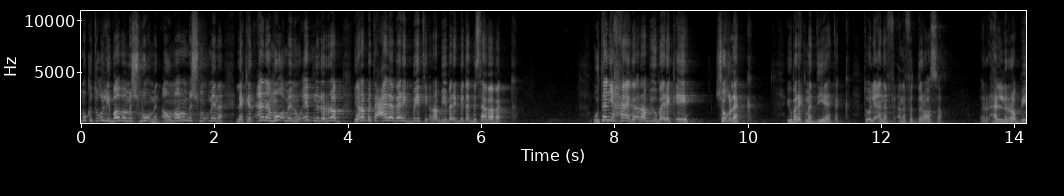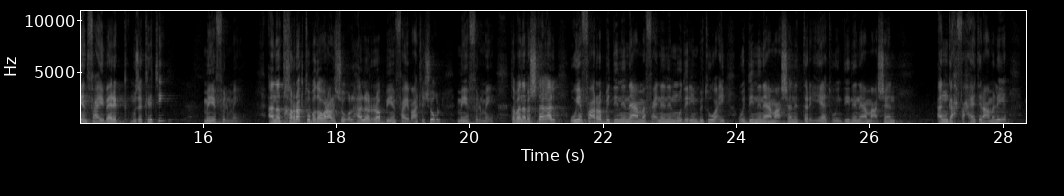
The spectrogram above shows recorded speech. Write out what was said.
ممكن تقول لي بابا مش مؤمن أو ماما مش مؤمنة لكن أنا مؤمن وابن للرب. يا رب تعالى بارك بيتي. الرب يبارك بيتك بسببك. وتاني حاجة الرب يبارك إيه؟ شغلك. يبارك مادياتك. تقول لي أنا في أنا في الدراسة هل الرب ينفع يبارك مذاكرتي؟ 100% أنا اتخرجت وبدور على شغل. هل الرب ينفع يبعت لي شغل؟ 100% طب أنا بشتغل وينفع الرب يديني نعمة في عينين المديرين بتوعي ويديني نعمة عشان الترقيات ويديني نعمة عشان أنجح في حياتي العملية؟ 100%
